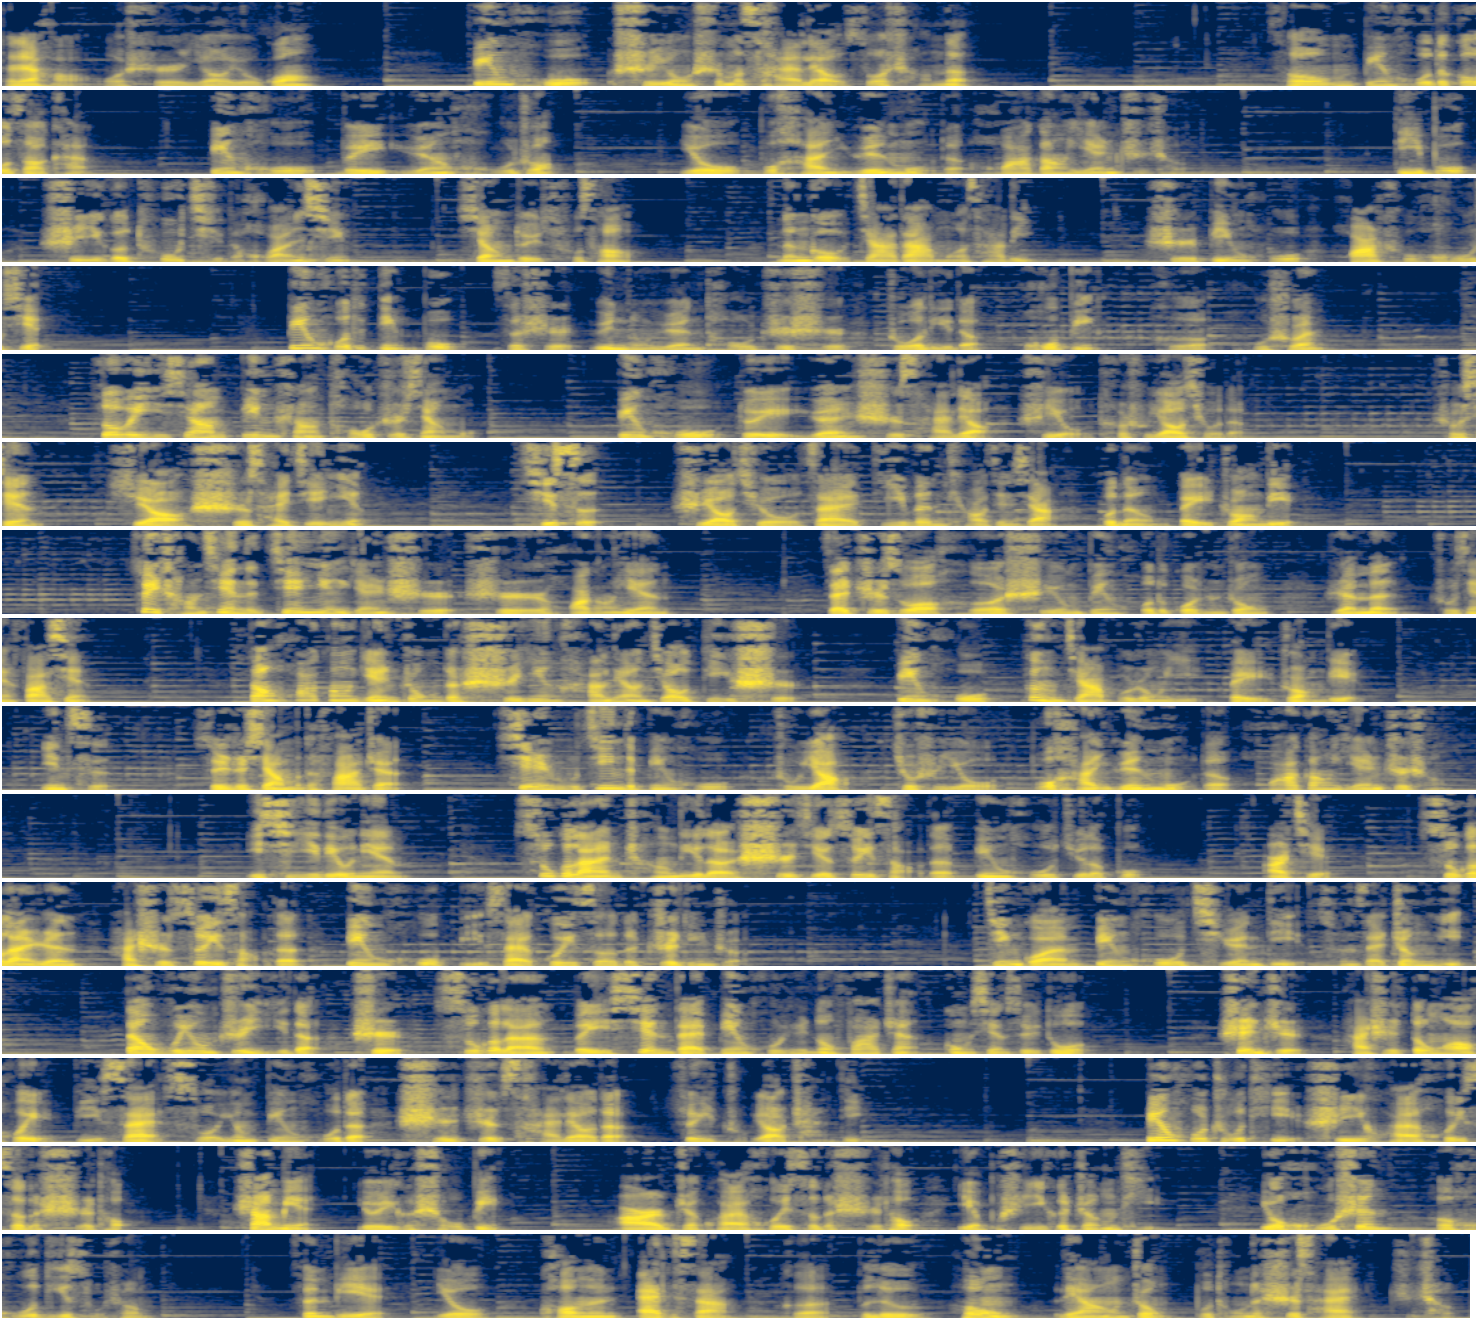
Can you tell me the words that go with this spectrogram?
大家好，我是耀有光。冰壶是用什么材料做成的？从冰壶的构造看，冰壶为圆弧状，由不含云母的花岗岩制成，底部是一个凸起的环形，相对粗糙，能够加大摩擦力，使冰壶划出弧线。冰壶的顶部则是运动员投掷时着力的壶柄和壶栓。作为一项冰上投掷项目，冰壶对原石材料是有特殊要求的。首先需要石材坚硬，其次是要求在低温条件下不能被撞裂。最常见的坚硬岩石是花岗岩。在制作和使用冰壶的过程中，人们逐渐发现，当花岗岩中的石英含量较低时，冰壶更加不容易被撞裂。因此。随着项目的发展，现如今的冰壶主要就是由不含云母的花岗岩制成。一七一六年，苏格兰成立了世界最早的冰壶俱乐部，而且苏格兰人还是最早的冰壶比赛规则的制定者。尽管冰壶起源地存在争议，但毋庸置疑的是，苏格兰为现代冰壶运动发展贡献最多，甚至。还是冬奥会比赛所用冰壶的实质材料的最主要产地。冰壶主体是一块灰色的石头，上面有一个手柄，而这块灰色的石头也不是一个整体，由壶身和壶底组成，分别由 Common Edisa 和 Blue Home 两种不同的石材制成。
